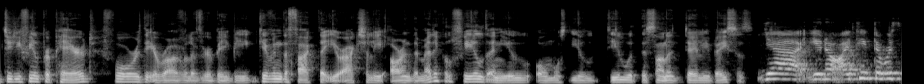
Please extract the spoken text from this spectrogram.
Did you feel prepared for the arrival of your baby, given the fact that you actually are in the medical field and you almost you deal with this on a daily basis? Yeah, you know, I think there was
